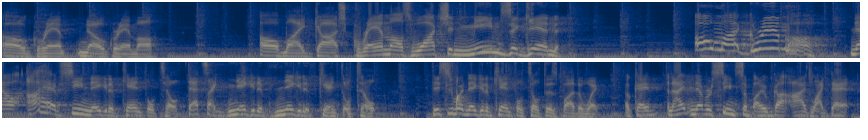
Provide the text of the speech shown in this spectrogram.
Oh, grand, no, grandma. Oh my gosh, grandma's watching memes again. Oh my grandma. Now, I have seen negative canthal tilt. That's like negative, negative canthal tilt. This is what negative canthal tilt is, by the way, okay? And I've never seen somebody who got eyes like that.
